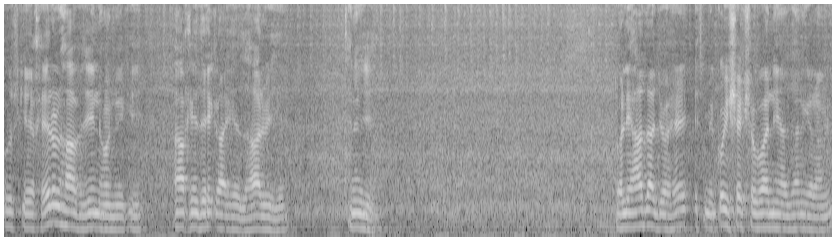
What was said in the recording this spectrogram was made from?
اس کے خیر الحافظین ہونے کی عقیدے کا اظہار بھی ہے جی۔ تو لہٰذا جو ہے، اس میں کوئی شک شبہ نہیں، اذان گرامی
